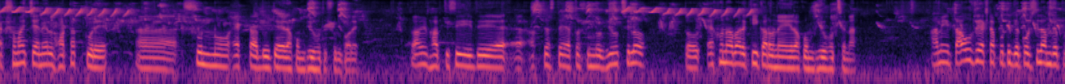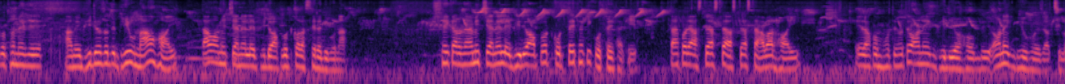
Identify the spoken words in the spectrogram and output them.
এক সময় চ্যানেল হঠাৎ করে শূন্য, একটা, দুইটা এরকম ভিউ হতে শুরু করে। তো আমি ভাবতেছি যে আস্তে আস্তে এত সুন্দর ভিউ হচ্ছিল তো এখন আবার কি কারণে এরকম ভিউ হচ্ছে না? আমি তাও যে একটা প্রতিজ্ঞা করছিলাম যে প্রথমে যে আমি ভিডিও যদি ভিউ নাও হয়, তাও আমি চ্যানেলে ভিডিও আপলোড করা ছেড়ে দিব না। সেই কারণে আমি চ্যানেলে ভিডিও আপলোড করতেই থাকি করতেই থাকি। তারপরে আস্তে আস্তে আস্তে আস্তে আবার হয়। এরকম হতে হতে অনেক ভিডিও অনেক ভিউ হয়ে যাচ্ছিল।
